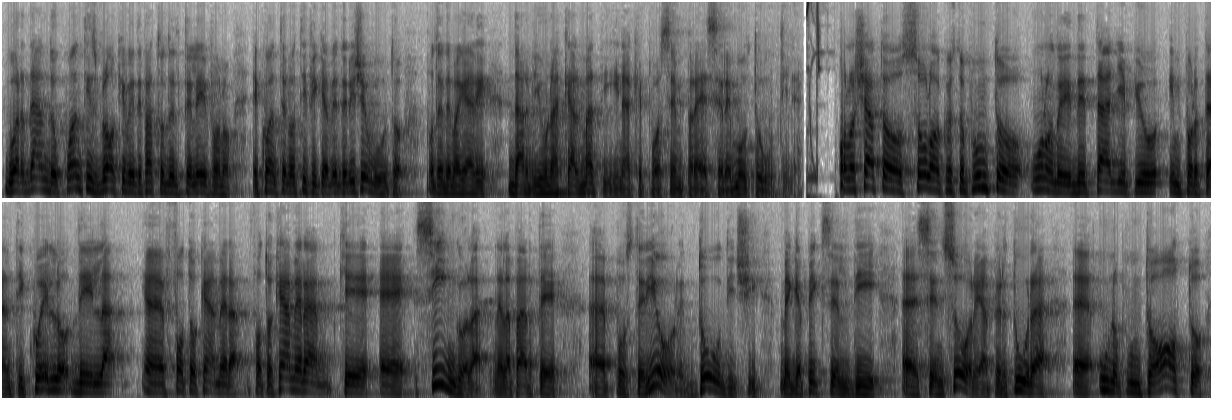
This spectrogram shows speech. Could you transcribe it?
guardando quanti sblocchi avete fatto del telefono e quante notifiche avete ricevuto potete magari darvi una calmatina che può sempre essere molto utile. Ho lasciato solo a questo punto uno dei dettagli più importanti, quello della eh, fotocamera, fotocamera che è singola nella parte eh, posteriore, 12 megapixel di eh, sensore, apertura 1.8, eh,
